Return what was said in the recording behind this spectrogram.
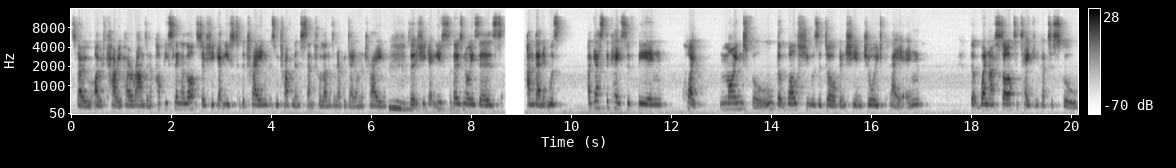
So I would carry her around in a puppy sling a lot, so she'd get used to the train because we travel into central London every day on the train, mm. so that she'd get used to those noises. And then it was, I guess, the case of being quite mindful that while she was a dog and she enjoyed playing, that when I started taking her to school,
